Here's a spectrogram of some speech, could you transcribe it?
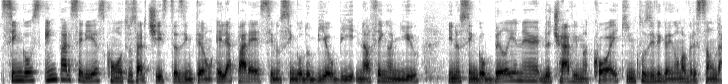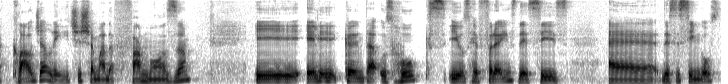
singles em parcerias com outros artistas, então ele aparece no single do B.O.B. Nothing On You e no single Billionaire do Travis McCoy, que inclusive ganhou uma versão da Cláudia Leite chamada Famosa. E ele canta os hooks e os refrães desses, é, desses singles,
